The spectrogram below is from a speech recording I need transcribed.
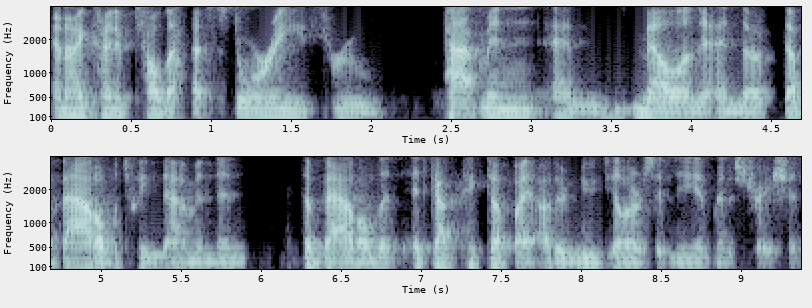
And I kind of tell that, story through Patman and Mellon and the the battle between them, and then the battle that it got picked up by other New Dealers in the administration,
